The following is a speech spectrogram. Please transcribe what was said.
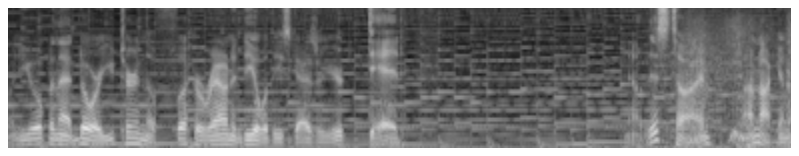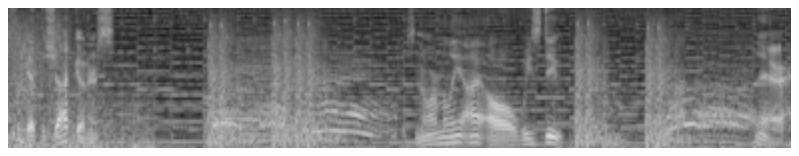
when you open that door, you turn the fuck around and deal with these guys or you're dead. Now this time, I'm not going to forget the shotgunners. Because normally I always do. There.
